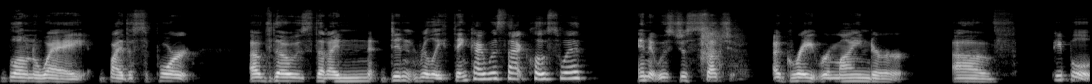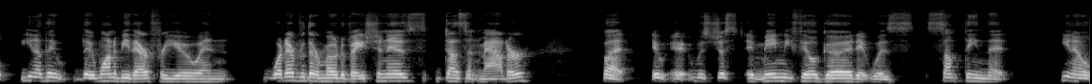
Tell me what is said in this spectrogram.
blown away by the support of those that I n- didn't really think I was that close with, and it was just such a great reminder of people. You know, they they want to be there for you, and whatever their motivation is doesn't matter. But it, it was just, it made me feel good. It was something that, you know,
